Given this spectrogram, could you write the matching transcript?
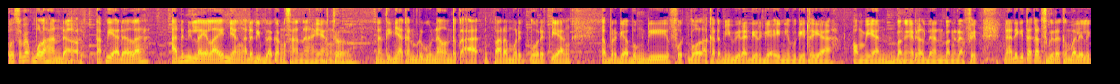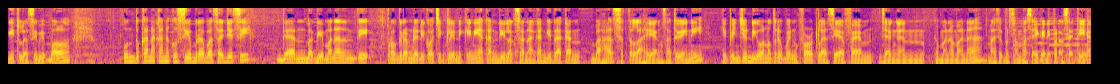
pesepak bola handal, tapi adalah ada nilai lain yang ada di belakang sana yang Betul. nantinya akan berguna untuk a- para murid-murid yang uh, bergabung di Football Academy Wiradirga ini begitu ya Om Yan, Bang Eril dan Bang David. Nanti kita akan segera kembali lagi ke Classy People. Untuk anak-anak usia berapa saja sih dan bagaimana nanti program dari coaching klinik ini akan dilaksanakan kita akan bahas setelah yang satu ini. Keep in tune di 103.4 Classy FM. Jangan ke mana-mana, masih bersama saya Gani Prasetya.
